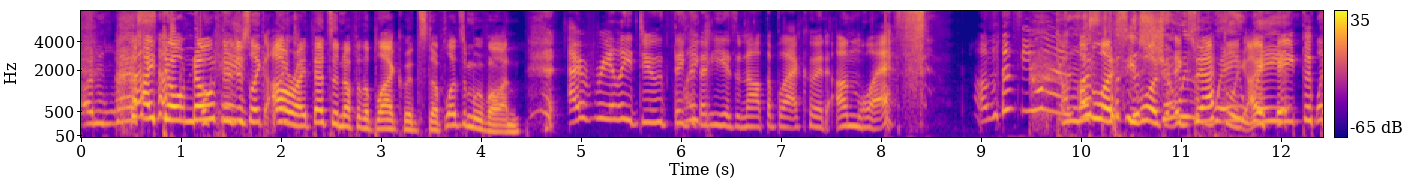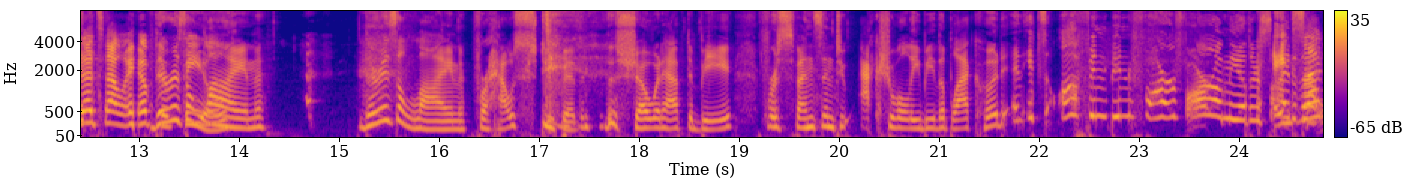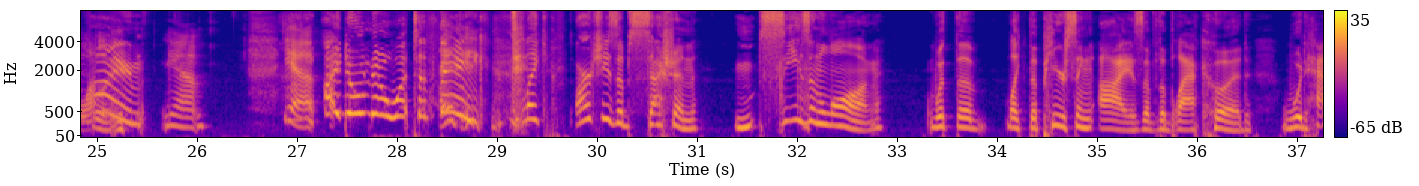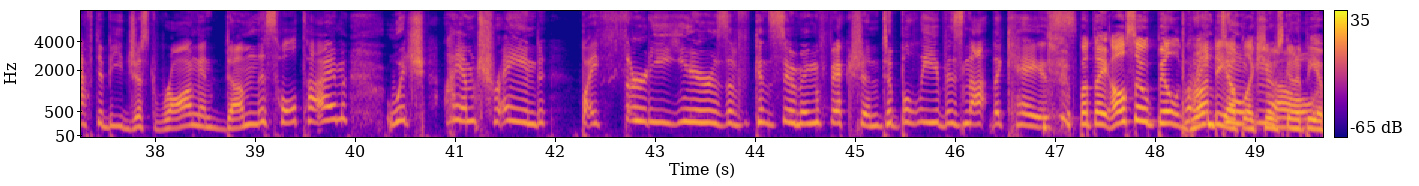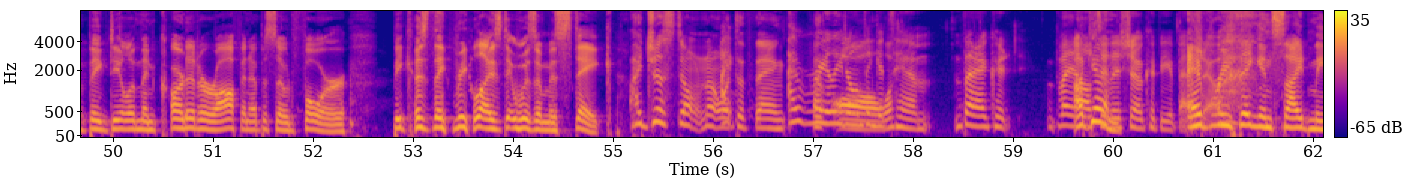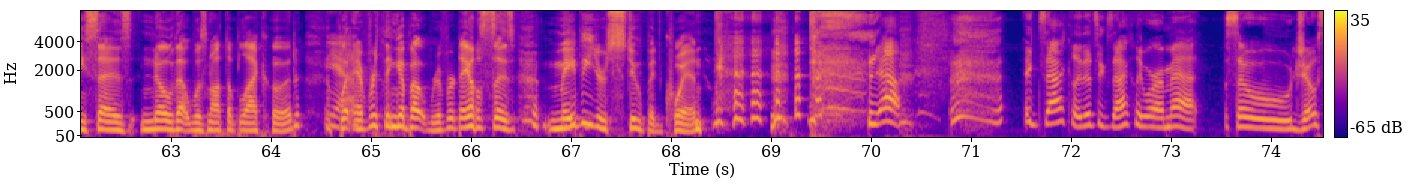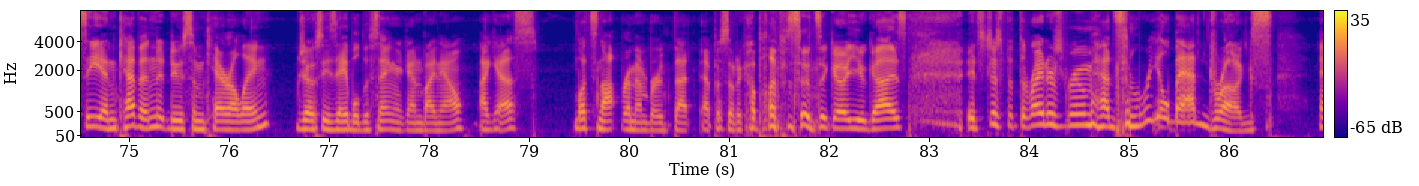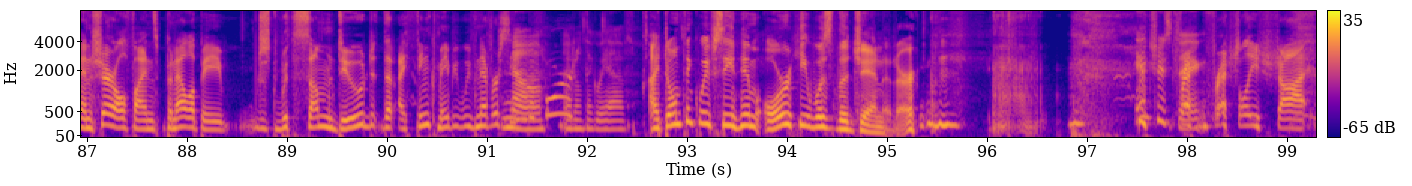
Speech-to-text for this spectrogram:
Unless I don't know if they're just like, all right, that's enough of the Black Hood stuff. Let's move on. I really do think Like- that he is not the Black Hood, unless unless he was. Unless- Unless he was exactly. way, I hate that like, that's how I have There to is feel. a line. There is a line for how stupid the show would have to be for Svenson to actually be the Black Hood, and it's often been far, far on the other side Exactly. of that line. Yeah, yeah. I don't know what to think. like Archie's obsession, season long, with the like the piercing eyes of the Black Hood would have to be just wrong and dumb this whole time, which I am trained by 30 years of consuming fiction to believe is not the case. But they also built But Grundy up don't like she was going to be a big deal and then carted her off in episode four because they realized it was a mistake. I just don't know what I- to think. I at really don't think it's him, but I could. But also, Again, the show could be a better show. Everything inside me says, no, that was not the Black Hood. Yeah. But everything about Riverdale says, maybe you're stupid, Quinn. yeah. Exactly. That's exactly where I'm at. So Josie and Kevin do some caroling. Josie's able to sing again by now, I guess. Let's not remember that episode a couple episodes ago, you guys. It's just that the writer's room had some real bad drugs. And Cheryl finds Penelope just with some dude that I think maybe we've never seen no, before. I don't think we have. I don't think we've seen him or he was the janitor. Interesting. freshly shot.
